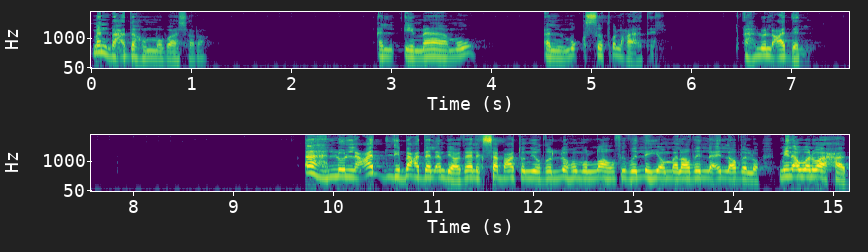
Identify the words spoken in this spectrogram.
من بعدهم مباشرة؟ الإمام المقسط العادل أهل العدل. أهل العدل بعد الأنبياء وذلك سبعة يظلهم الله في ظله يوم لا ظل إلا ظله. من أول واحد؟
